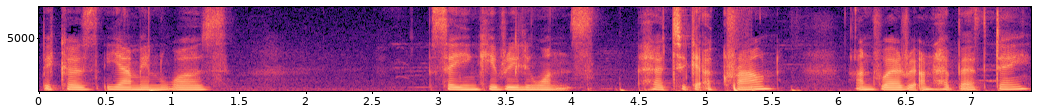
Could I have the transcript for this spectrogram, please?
because Yamin was saying he really wants her to get a crown and wear it on her birthday.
